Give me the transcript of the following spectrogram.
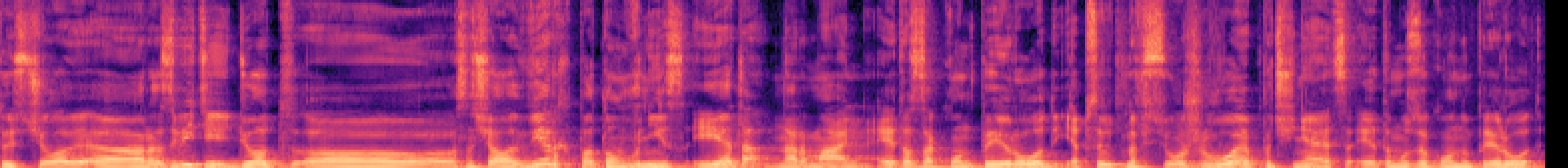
То есть человек, а, развитие идет а, сначала вверх, потом вниз. И это нормально. Это закон природы. И абсолютно все живое подчиняется этому закону природы.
